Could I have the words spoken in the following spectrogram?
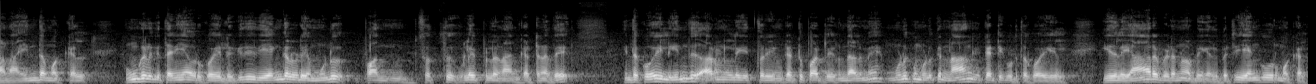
ஆனால் இந்த மக்கள் உங்களுக்கு தனியாக ஒரு கோயில் இருக்குது. இது எங்களுடைய முழு பா சொத்து உழைப்பில் நாங்கள் கட்டினது. இந்த கோயில் இந்து அறநிலையத்துறையின் கட்டுப்பாட்டில் இருந்தாலுமே முழுக்க முழுக்க நாங்கள் கட்டி கொடுத்த கோயில். இதில் யாரை விடணும் அப்படிங்கிறத பற்றி எங்கள் ஊர் மக்கள்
